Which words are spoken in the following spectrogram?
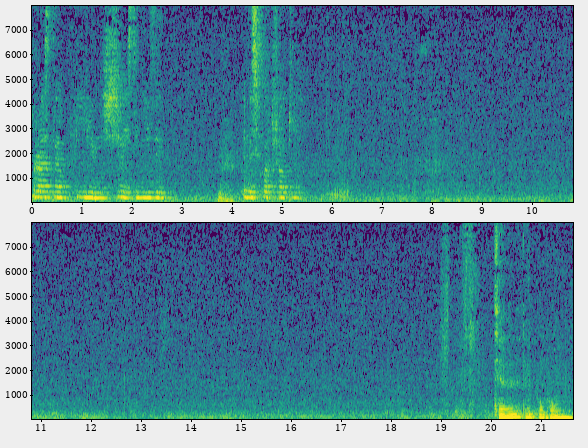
просто, блин, жесть, а не язык. Я до сих пор в шоке. Тя-да-пум-пум.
